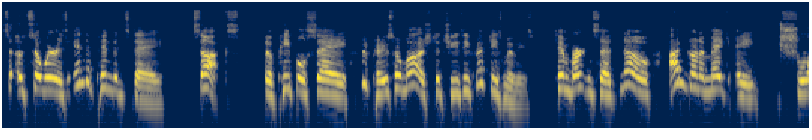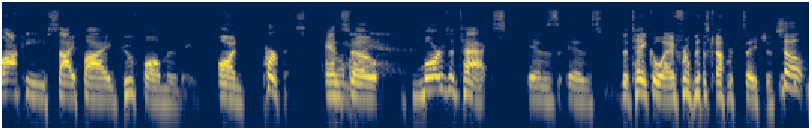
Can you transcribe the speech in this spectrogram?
so, uh, so whereas Independence Day sucks, so people say it pays homage to cheesy 50s movies. Tim Burton said, "No, I'm going to make a schlocky sci-fi goofball movie on purpose." And Oh so Mars Attacks is is the takeaway from this conversation. So,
